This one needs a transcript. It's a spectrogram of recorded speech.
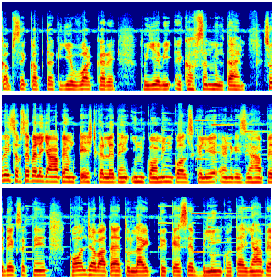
कब से कब तक ये वर्क करे तो ये भी एक ऑप्शन मिलता है। सो गई सबसे पहले यहाँ पे हम टेस्ट कर लेते हैं इनकमिंग कॉल्स के लिए। एंड गई यहाँ पे देख सकते हैं कॉल जब आता है तो लाइट कैसे ब्लिंक होता है। यहाँ पे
